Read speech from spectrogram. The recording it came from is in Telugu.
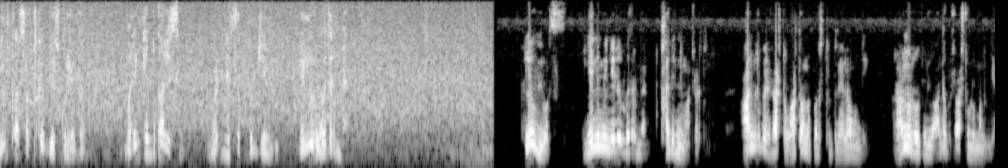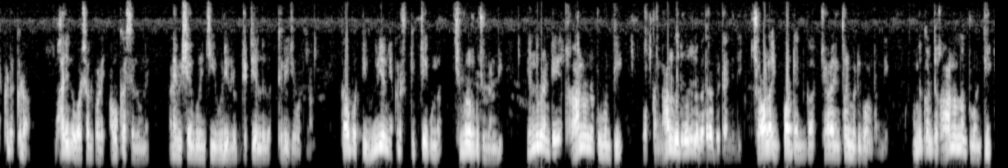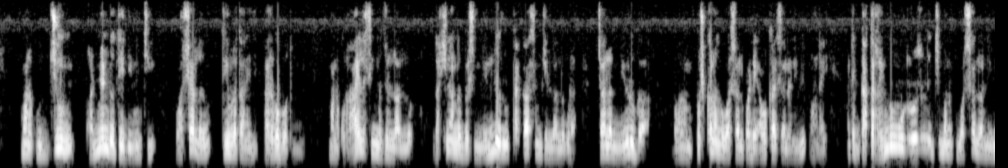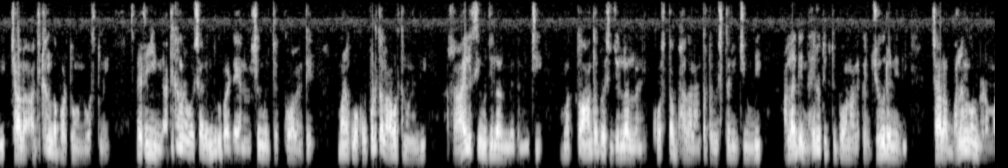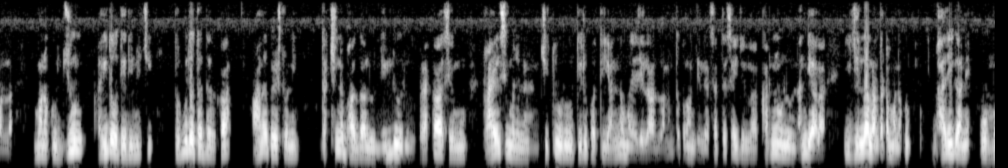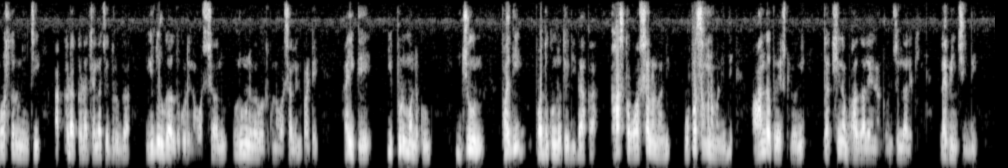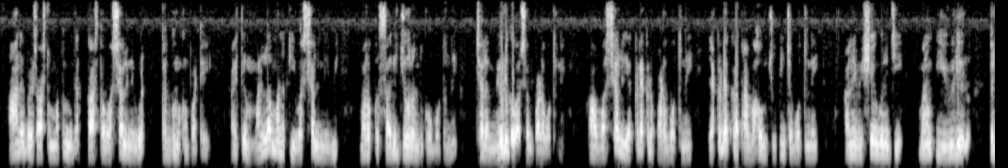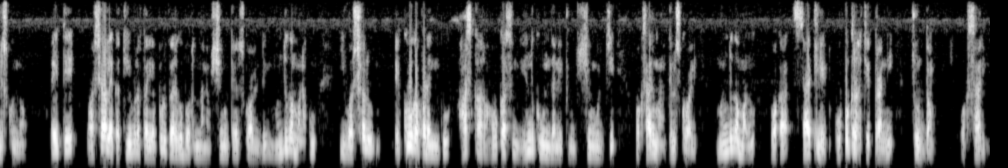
ఇంకా సబ్స్క్రైబ్ చేసుకోలేదా? మరి ఇంకెందుకు ఆలస్యం? వెంటనే సబ్స్క్రైబ్ చేయండి. Nellore weather man. Hello viewers నేను మీ నెల్లూరు వెదర్ మ్యాన్ ఖాదీర్ని మాట్లాడుతున్నాను ఆంధ్రప్రదేశ్ రాష్ట్ర వాతావరణ పరిస్థితులు ఎలా ఉంది? రానున్న రోజుల్లో ఆంధ్రప్రదేశ్ రాష్ట్రంలో మనం ఎక్కడెక్కడ భారీగా వర్షాలు పడే అవకాశాలు ఉన్నాయి అనే విషయం గురించి ఈ వీడియోలో డీటెయిల్గా తెలియజేస్తున్నాను కాబట్టి వీడియోని ఎక్కడ స్కిప్ చేయకుండా చివరి వరకు చూడండి. ఎందుకంటే రానున్నటువంటి ఒక నాలుగైదు రోజుల వెదర్ అప్డేట్ అనేది చాలా ఇంపార్టెంట్గా చాలా ఇన్ఫర్మేటివ్గా ఉంటుంది. ఎందుకంటే రానున్నటువంటి మనకు జూన్ పన్నెండో తేదీ నుంచి వర్షాల తీవ్రత అనేది పెరగబోతుంది. మనకు రాయలసీమ జిల్లాల్లో దక్షిణాంధ్రప్రదేశ్ నెల్లూరు ప్రకాశం జిల్లాల్లో కూడా చాలా మేడుగా పుష్కలంగా వర్షాలు పడే అవకాశాలు అనేవి ఉన్నాయి. అంటే గత రెండు మూడు రోజుల నుంచి మనకు వర్షాలు అనేవి చాలా అధికంగా పడుతూ వస్తున్నాయి. అయితే ఈ అధికమైన వర్షాలు ఎందుకు పడ్డాయి అనే విషయం గురించి చెప్పుకోవాలంటే మనకు ఒక ఉపరితల ఆవర్తనం అనేది రాయలసీమ జిల్లాల మీద నుంచి మొత్తం ఆంధ్రప్రదేశ్ జిల్లాల్లోని కోస్తా భాగాలంతటా విస్తరించి ఉండి అలాగే నైరుతి ఋతుపవనాల యొక్క జోరు అనేది చాలా బలంగా ఉండడం వల్ల మనకు జూన్ ఐదవ తేదీ నుంచి తొమ్మిదో తేదీ దాకా ఆంధ్రప్రదేశ్లోని దక్షిణ భాగాలు నెల్లూరు ప్రకాశము రాయలసీమ జిల్లా చిత్తూరు తిరుపతి అన్నమయ్య జిల్లాలు అనంతపురం జిల్లా సత్యసాయి జిల్లా కర్నూలు నంద్యాల ఈ జిల్లాలంతటా మనకు భారీగానే ఓ మోస్తరు నుంచి అక్కడక్కడ చెల్లచెదురుగా ఈదురుగాలతో కూడిన వర్షాలు ఉరుముల మెరుపుకున్న వర్షాలని పడ్డాయి. అయితే ఇప్పుడు మనకు జూన్ పది పదకొండో తేదీ దాకా కాస్త వర్షాల నుండి ఉపశమనం అనేది ఆంధ్రప్రదేశ్లోని దక్షిణ భాగాలైనటువంటి జిల్లాలకి లభించింది. ఆంధ్రప్రదేశ్ రాష్ట్రం మొత్తం మీద కాస్త వర్షాలు అనేవి కూడా తగ్గుముఖం పట్టాయి. అయితే మళ్ళీ మనకి ఈ వర్షాలు అనేవి మరొకసారి జోరు అందుకోబోతున్నాయి చాలా మేడుగా వర్షాలు పడబోతున్నాయి. ఆ వర్షాలు ఎక్కడెక్కడ పడబోతున్నాయి? ఎక్కడెక్కడ ప్రభావం చూపించబోతున్నాయి? అనే విషయం గురించి మనం ఈ వీడియోలో తెలుసుకుందాం. అయితే వర్షాల యొక్క తీవ్రత ఎప్పుడు పెరగబోతుందన్న విషయం తెలుసుకోవాలంటే ముందుగా మనకు ఈ వర్షాలు ఎక్కువగా పడేందుకు ఆస్కారం అవకాశం ఎందుకు ఉందనేటువంటి విషయం గురించి ఒకసారి మనం తెలుసుకోవాలి. ముందుగా మనం ఒక శాటిలైట్ ఉపగ్రహ చిత్రాన్ని చూద్దాం. ఒకసారి.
